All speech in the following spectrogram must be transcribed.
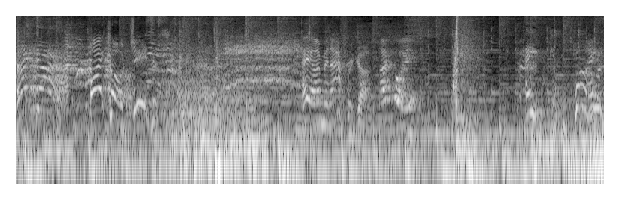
Hector! Michael, Jesus! Hey, I'm in Africa. Hi, boys. Hey, fine.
